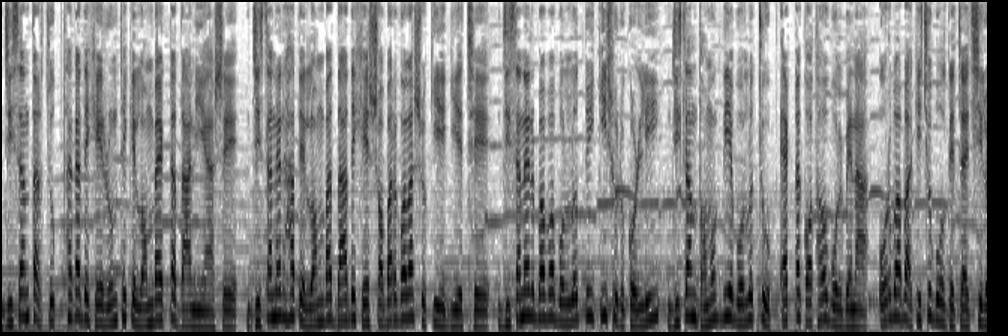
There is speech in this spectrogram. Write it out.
জিসান তার চুপ থাকা দেখে রুম থেকে লম্বা একটা দা নিয়ে আসে। জিসানের হাতে লম্বা দা দেখে সবার গলা শুকিয়ে গিয়েছে। জিসানের বাবা বলল, তুই কি শুরু করলি? জিসান ধমক দিয়ে বলল, চুপ, একটা কথাও বলবে না। ওর বাবা কিছু বলতে চাইছিল।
